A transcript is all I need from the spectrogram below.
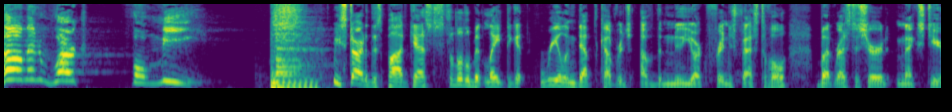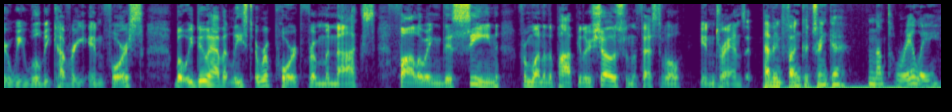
Come and work for me. We started this podcast just a little bit late to get real in depth coverage of the New York Fringe Festival, but rest assured, next year we will be covering in force. But we do have at least a report from Minox following this scene from one of the popular shows from the festival, In Transit. Having fun, Katrinka? Not really.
